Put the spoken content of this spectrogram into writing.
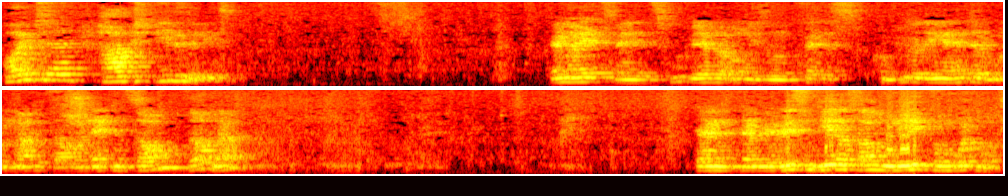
Heute habe ich Bibel gelesen. Wenn man jetzt, wenn jetzt gut wäre, irgendwie so ein fettes Computerding hätte und macht jetzt auch einen netten Song, so, ne? Dann, dann wir wissen, jeder Song lebt vom Rhythmus.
